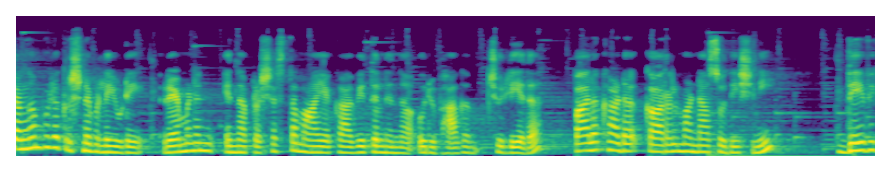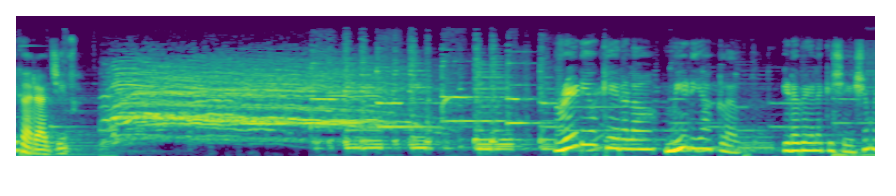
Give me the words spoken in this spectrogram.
ചങ്ങമ്പുഴ കൃഷ്ണപിള്ളയുടെ രമണൻ എന്ന പ്രശസ്തമായ കാവ്യത്തിൽ നിന്ന് ഒരു ഭാഗം ചൊല്ലിയത് പാലക്കാട് കാറൽമണ്ണ സ്വദേശിനി Devika Rajeev. Radio Kerala media club. ഇടവേളയ്ക്ക് ശേഷം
